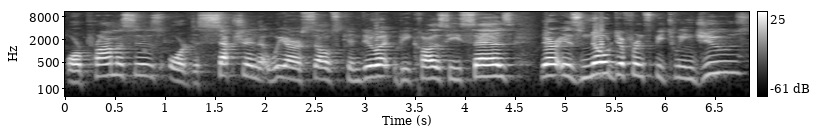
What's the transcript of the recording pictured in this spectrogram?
or promises or deception that we ourselves can do it, because he says there is no difference between Jews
